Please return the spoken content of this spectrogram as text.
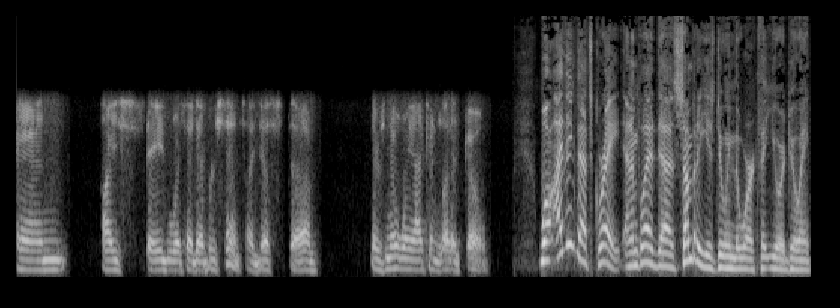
and I stayed with it ever since. I just uh, there's no way I can let it go. Well, I think that's great, and I'm glad uh, somebody is doing the work that you're doing.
